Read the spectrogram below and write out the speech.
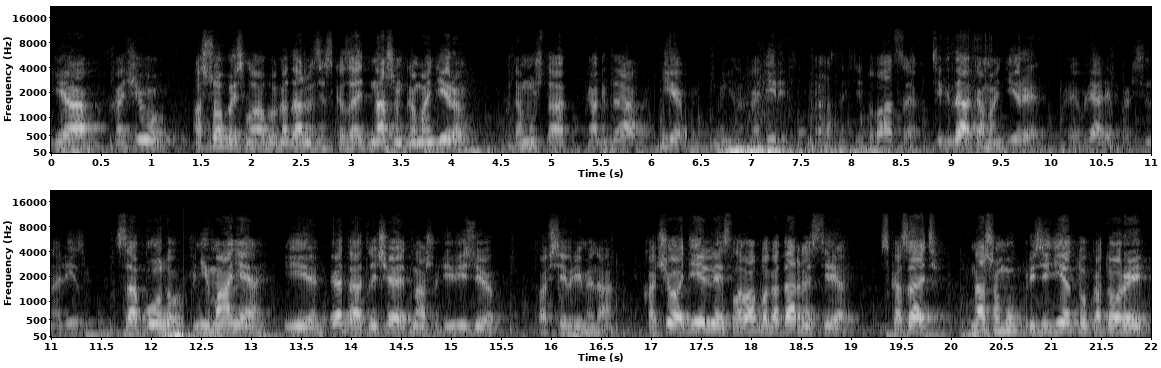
Я хочу особые слова благодарности сказать нашим командирам, потому что когда где мы находились, в разных ситуациях, всегда командиры проявляли профессионализм, заботу, внимание, и это отличает нашу дивизию во все времена. Хочу отдельные слова благодарности сказать нашему президенту, который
